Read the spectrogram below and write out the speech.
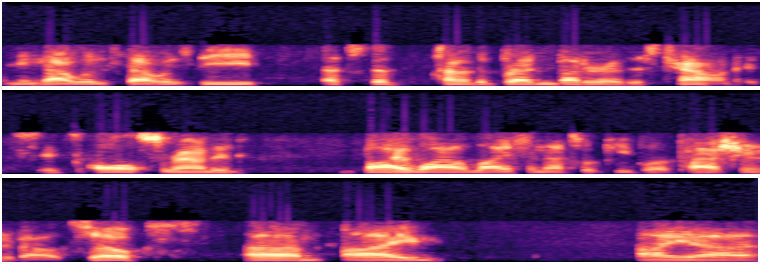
I mean, that was that was the that's the kind of the bread and butter of this town. It's it's all surrounded by wildlife, and that's what people are passionate about. So, um, I I uh,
